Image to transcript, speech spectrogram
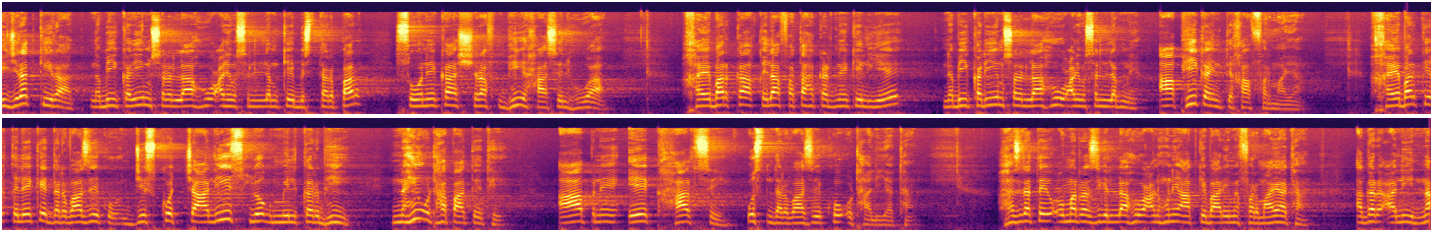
ہجرت کی رات نبی کریم صلی اللہ علیہ وسلم کے بستر پر سونے کا شرف بھی حاصل ہوا۔ خیبر کا قلعہ فتح کرنے کے لیے نبی کریم صلی اللہ علیہ وسلم نے آپ ہی کا انتخاب فرمایا۔ خیبر کے قلعے کے دروازے کو جس کو چالیس لوگ مل کر بھی نہیں اٹھا پاتے تھے، آپ نے ایک ہاتھ سے اس دروازے کو اٹھا لیا تھا۔ حضرت عمر رضی اللہ عنہ نے آپ کے بارے میں فرمایا تھا، اگر علی نہ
